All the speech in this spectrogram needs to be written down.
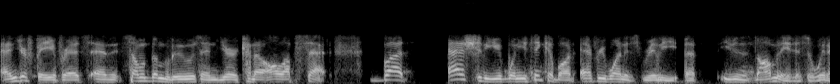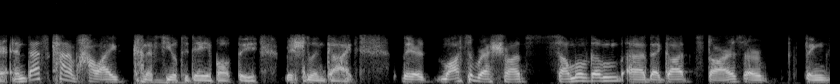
and your favorites, and some of them lose and you're kind of all upset. But actually, when you think about it, everyone is really that even is nominated as a winner, and that's kind of how I kind of feel today about the Michelin Guide. There are lots of restaurants. Some of them uh, that got stars are things,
